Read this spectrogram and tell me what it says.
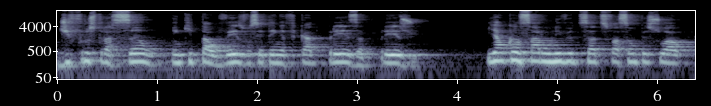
de frustração em que talvez você tenha ficado presa, preso e alcançar um nível de satisfação pessoal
